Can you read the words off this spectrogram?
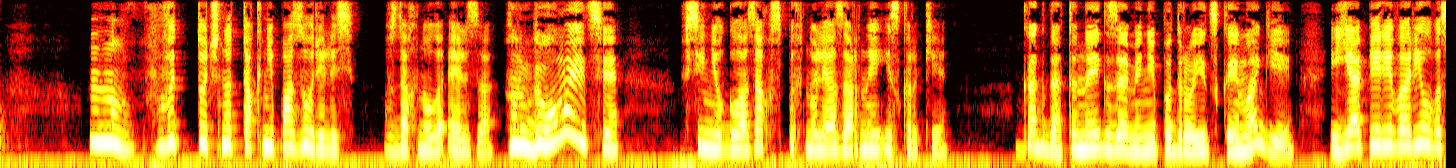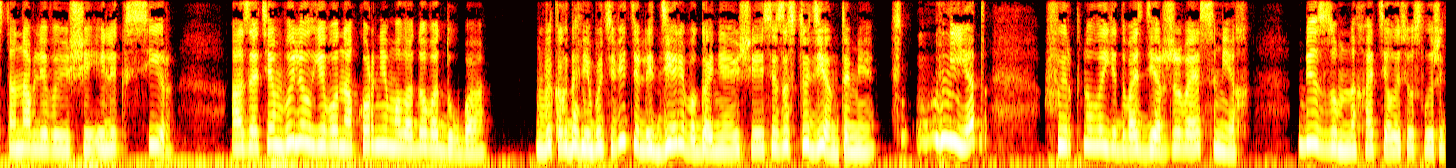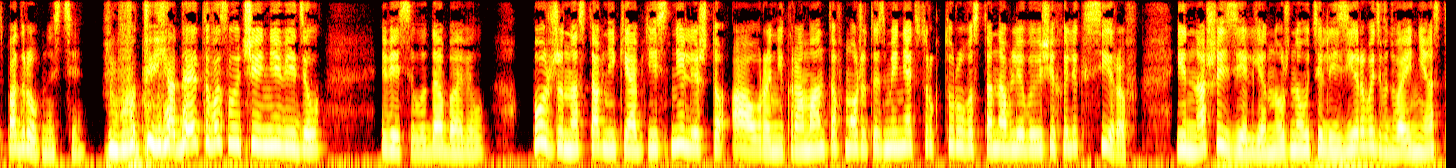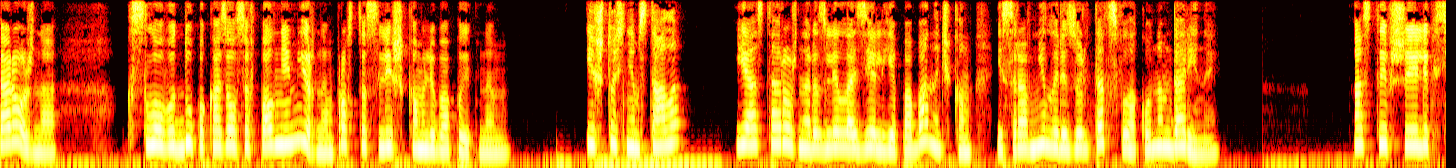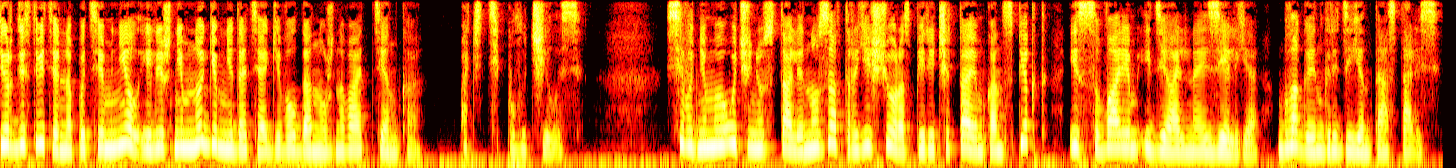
Ну, вы точно так не позорились, вздохнула Эльза. Думаете? В синих глазах вспыхнули озорные искорки. Когда-то на экзамене по дроидской магии я переварил восстанавливающий эликсир, а затем вылил его на корни молодого дуба. Вы когда-нибудь видели дерево, гоняющееся за студентами? Нет, фыркнула, едва сдерживая смех. Безумно хотелось услышать подробности. «Вот и я до этого случая не видел», — весело добавил. Позже наставники объяснили, что аура некромантов может изменять структуру восстанавливающих эликсиров, и наше зелье нужно утилизировать вдвойне осторожно. К слову, дуб оказался вполне мирным, просто слишком любопытным. «И что с ним стало?» Я осторожно разлила зелье по баночкам и сравнила результат с флаконом Дарины. Остывший эликсир действительно потемнел и лишь немногим не дотягивал до нужного оттенка. Почти получилось. Сегодня мы очень устали, но завтра еще раз перечитаем конспект и сварим идеальное зелье, благо ингредиенты остались.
